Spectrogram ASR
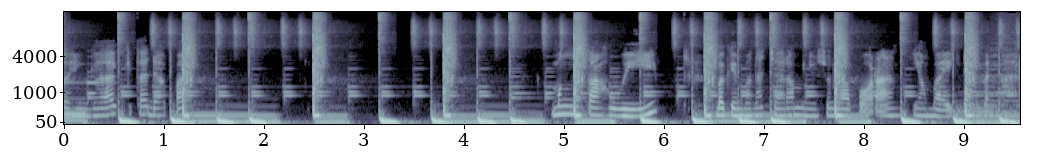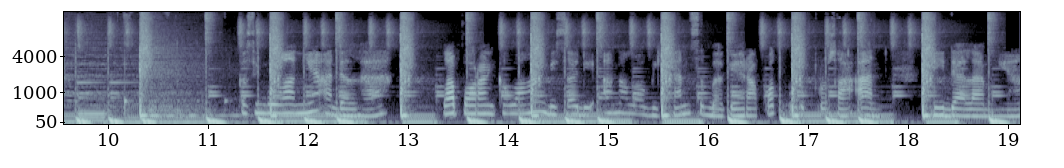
sehingga kita dapat mengetahui bagaimana cara menyusun laporan yang baik dan benar. Kesimpulannya adalah laporan keuangan bisa dianalogikan sebagai rapot untuk perusahaan. Di dalamnya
